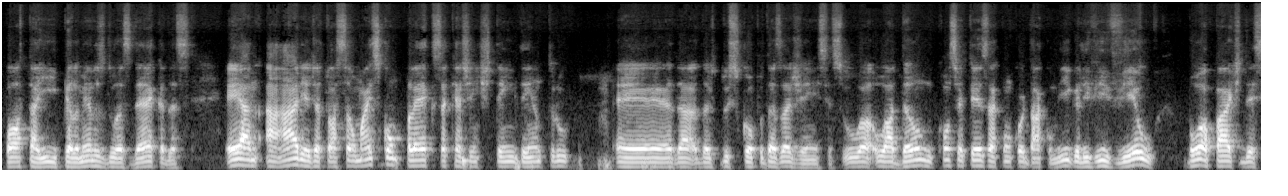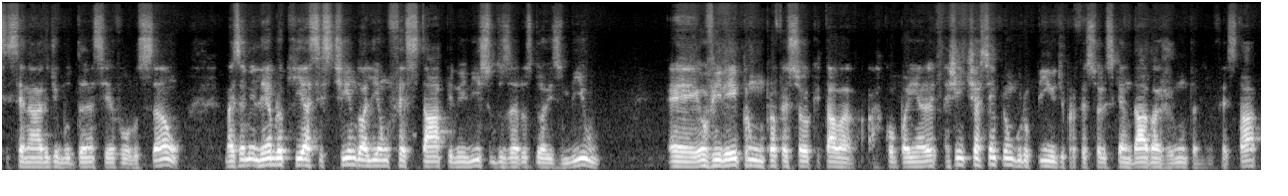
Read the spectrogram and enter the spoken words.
bota aí pelo menos duas décadas, é a, a área de atuação mais complexa que a gente tem dentro é, da, da, do escopo das agências. O, o Adão, com certeza, vai concordar comigo, ele viveu boa parte desse cenário de mudança e evolução, mas eu me lembro que assistindo ali a um Festap no início dos anos 2000, é, eu virei para um professor que estava acompanhando. A gente tinha sempre um grupinho de professores que andava junto no Festap.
